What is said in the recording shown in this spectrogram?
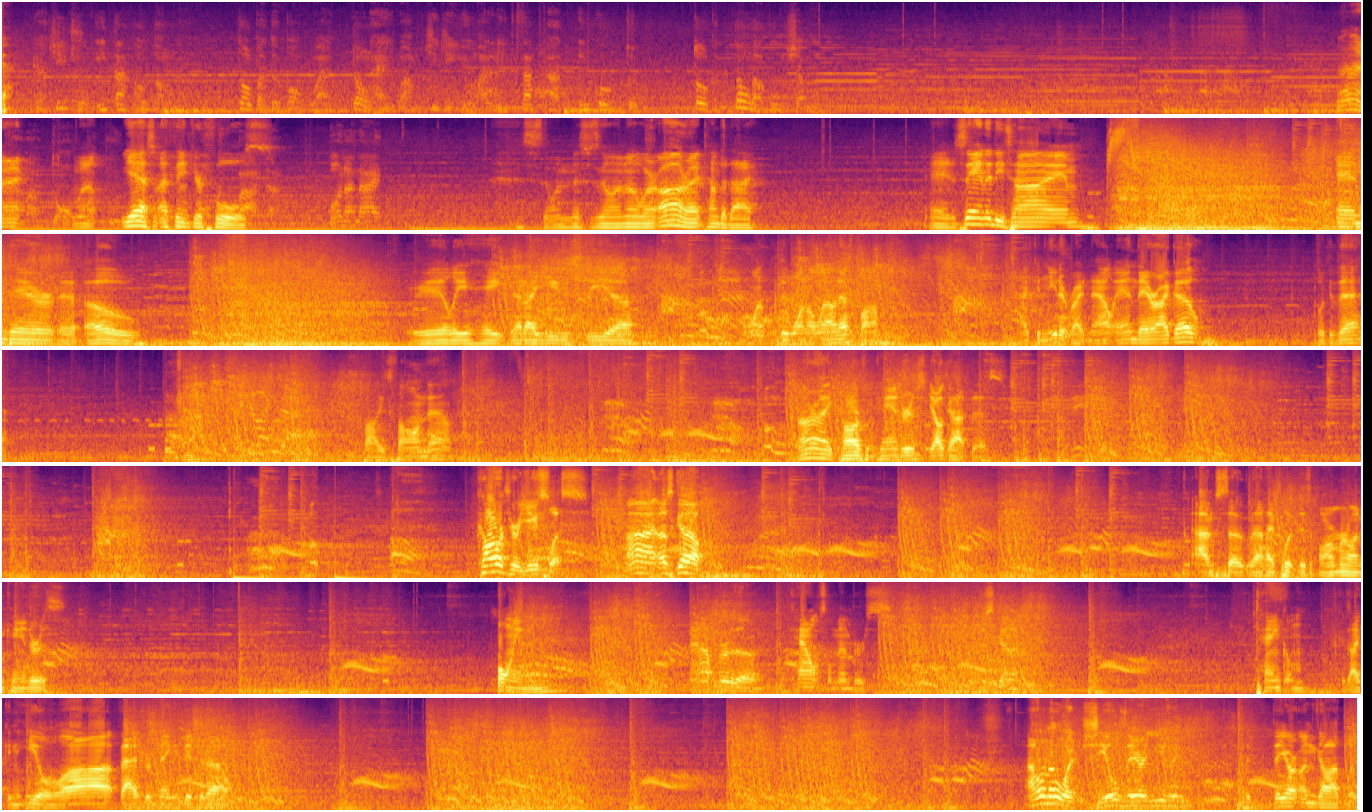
Alright. Well, yes, I think you're fools. This is going, this is going nowhere. Alright, time to die. Insanity time. And there, uh, oh. Really hate that I use the, uh, one, the one allowed F-bomb. I can need it right now, and there I go. Look at that. Body's falling down. Alright, Carth and Canderous, y'all got this. Carth, you're useless. Alright, let's go. I'm so glad I put this armor on Canderous. Boing. Now for the council members. I'm Just gonna tank them, because I can heal a lot faster than they can dish it out. I don't know what shields they are using, but they are ungodly.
